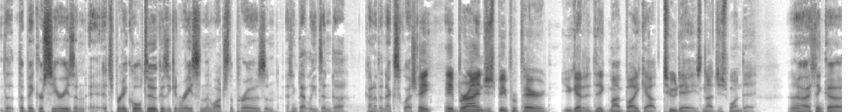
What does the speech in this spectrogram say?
the the bigger series, and it's pretty cool too because you can race and then watch the pros, and I think that leads into kind of the next question. Hey, hey, Brian, just be prepared. You got to dig my bike out two days, not just one day. Uh, I think uh,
